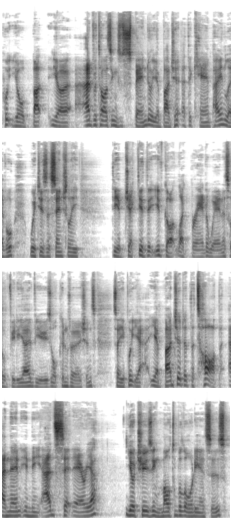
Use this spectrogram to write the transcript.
put your but your advertising spend or your budget at the campaign level, which is essentially the objective that you've got, like brand awareness or video views or conversions. So you put your, your budget at the top, and then in the ad set area, you're choosing multiple audiences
